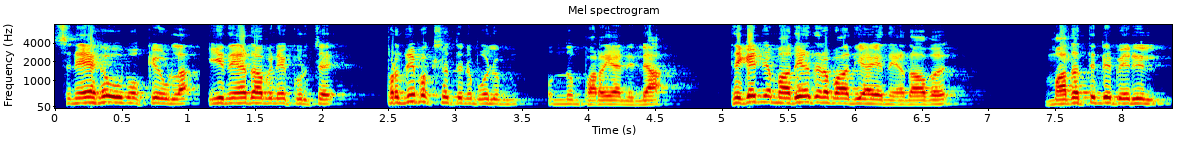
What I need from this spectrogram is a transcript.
സ്നേഹവുമൊക്കെയുള്ള ഈ നേതാവിനെക്കുറിച്ച് പ്രതിപക്ഷത്തിന് പോലും ഒന്നും പറയാനില്ല. തികഞ്ഞ മതേതരവാദിയായ നേതാവ് മതത്തിന്റെ പേരിൽ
